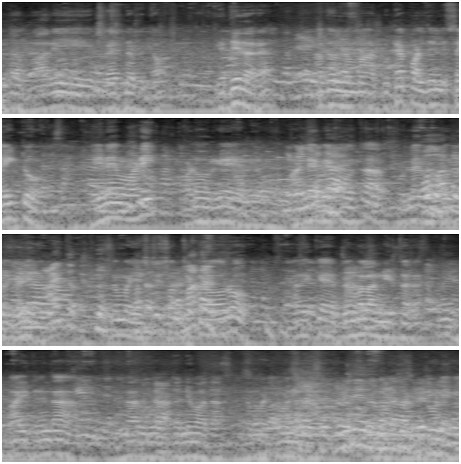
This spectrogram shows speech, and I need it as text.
ಅಂತ ಭಾರಿ ಪ್ರಯತ್ನ ಬಿದ್ದು ಗೆದ್ದಿದ್ದಾರೆ. ಅದು ನಮ್ಮ ಕುಟ್ಟೆಪಾಳ್ಯದಲ್ಲಿ ಸೈಟು. ಏನೇ ಮಾಡಿ ಬಡವ್ರಿಗೆ ಮಾಡಲೇಬೇಕು ಅಂತ ಕೊಡಲೇಬೇಕು ಅಂತ ಹೇಳಿದ್ರು ನಮ್ಮ ಎಸ್ ಟಿ ಅದಕ್ಕೆ ಬೆಂಬಲ ನೀಡ್ತಾರೆ. ಆ, ಇದರಿಂದ ಎಲ್ಲರಿಗೂ ಧನ್ಯವಾದ. ನಮ್ಮ ಟೋಣಿಗೆ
